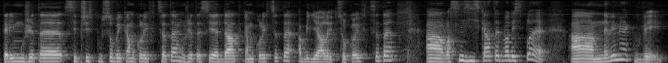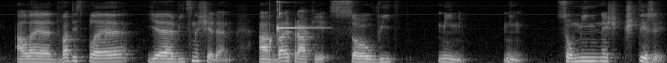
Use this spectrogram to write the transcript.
který můžete si přizpůsobit kamkoliv chcete, můžete si je dát kamkoliv chcete, aby dělali cokoliv chcete a vlastně získáte dva displeje. A nevím jak vy, ale dva displeje je víc než jeden a dva repráky jsou víc, míň, míň, jsou míň než čtyři.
